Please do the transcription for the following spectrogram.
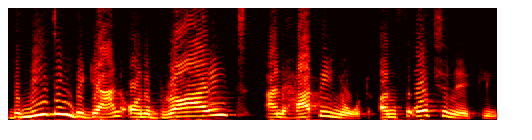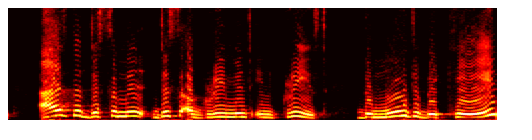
The meeting began on a bright and happy note. Unfortunately, as the disagreement increased, the mood became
